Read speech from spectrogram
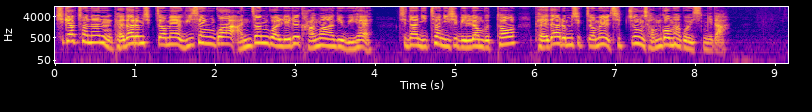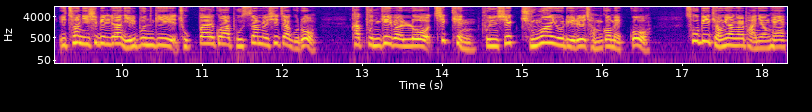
식약처는 배달 음식점의 위생과 안전 관리를 강화하기 위해 지난 2021년부터 배달 음식점을 집중 점검하고 있습니다. 2021년 1분기 족발과 보쌈을 시작으로 각 분기별로 치킨, 분식, 중화 요리를 점검했고 소비 경향을 반영해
